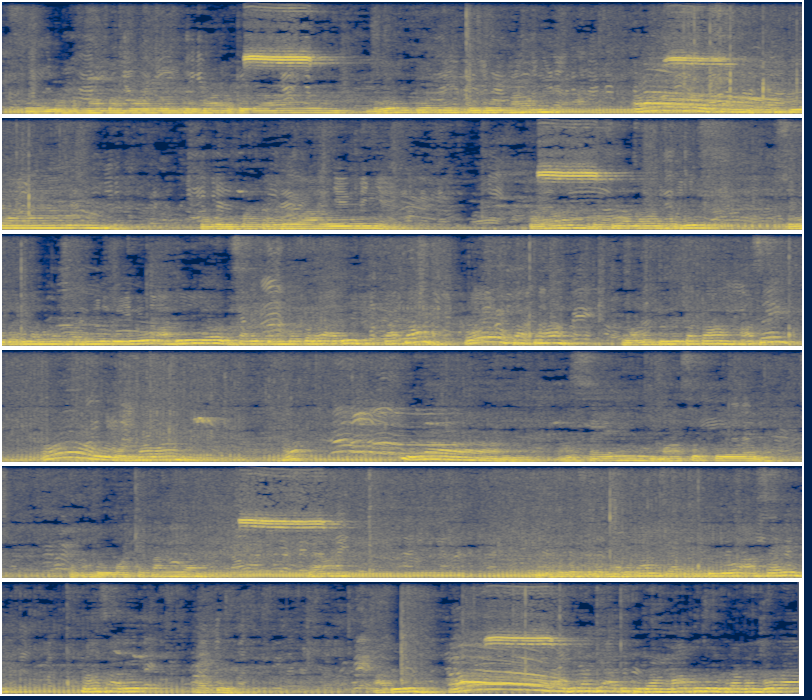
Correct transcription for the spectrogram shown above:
Sehingga menambah momentum baru tidak mungkin tujuh enam. Oh, sangat perhatian dari Raja kakak oh kakak selamat tinggi kakak asing oh kawan oh ya asing masuk ke rumah tetangga ya yang kedua sudah dilakukan siapa dituju asing Mas Arif oke Adi, oh lagi-lagi Adi tidak mampu menyeberangkan bola.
